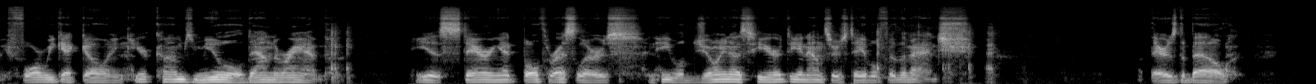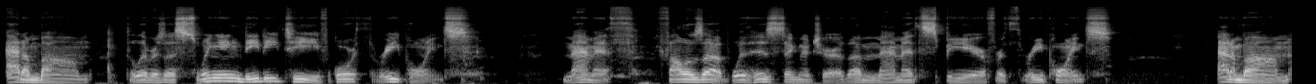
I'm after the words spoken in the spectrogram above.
before we get going, here comes Mule down the ramp. He is staring at both wrestlers, and he will join us here at the announcer's table for the match. There's the bell. Atom Bomb delivers a swinging DDT for three points. Mammoth follows up with his signature, the Mammoth Spear, for three points. Atom Bomb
